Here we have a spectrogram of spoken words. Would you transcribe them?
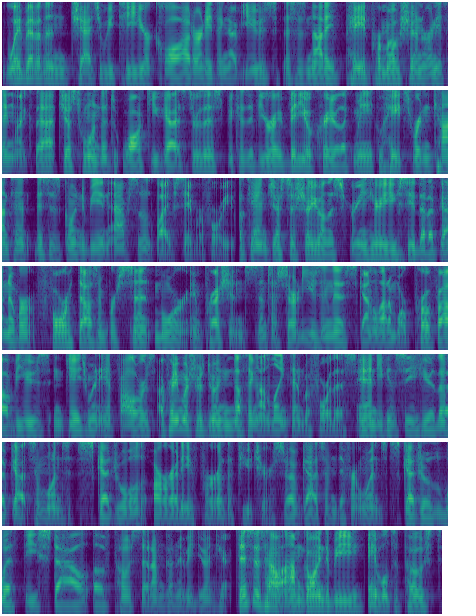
way better than ChatGPT or Claude or anything I've used. This is not a paid promotion or anything like that. Just wanted to walk you guys through this because if you're a video creator like me who hates written content, this is going to be an absolute lifesaver for you. Okay, and just to show you on the screen here, you see that I've gotten over 4,000 1000% more impressions since I started using this. Gotten a lot of more profile views, engagement, and followers. I pretty much was doing nothing on LinkedIn before this. And you can see here that I've got some ones scheduled already for the future. So I've got some different ones scheduled with the style of posts that I'm going to be doing here. This is how I'm going to be able to post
